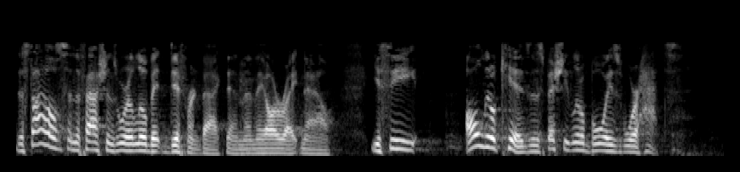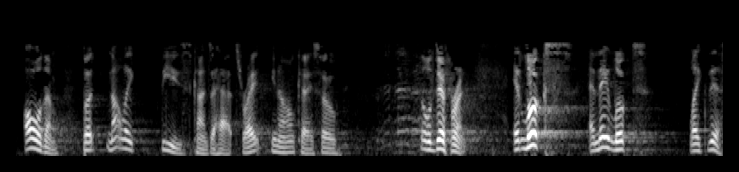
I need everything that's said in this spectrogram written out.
the styles and the fashions were a little bit different back then than they are right now. You see, all little kids, and especially little boys, wore hats. All of them. But not like these kinds of hats, right? You know, okay, so a little different. It looks, and they looked like this.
